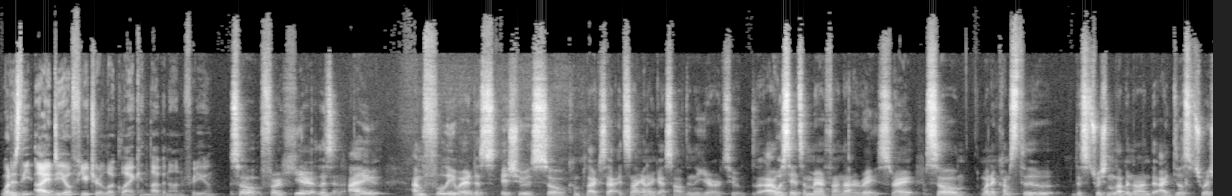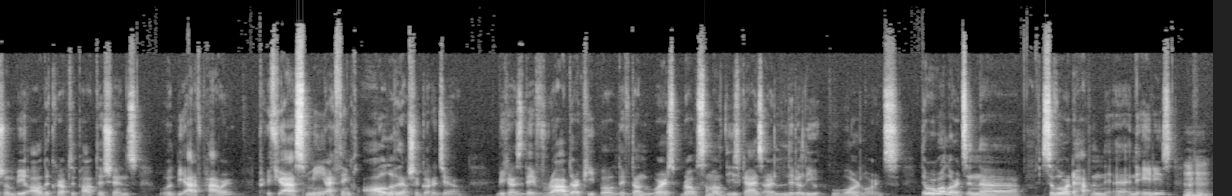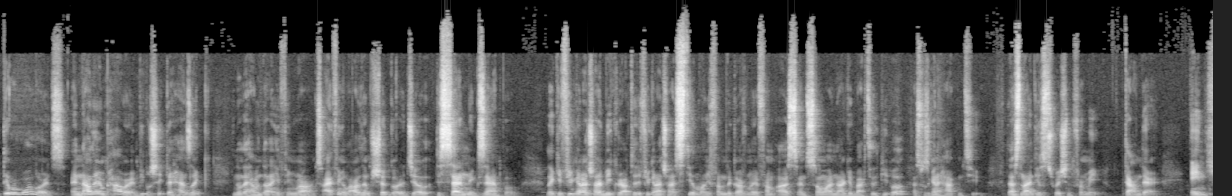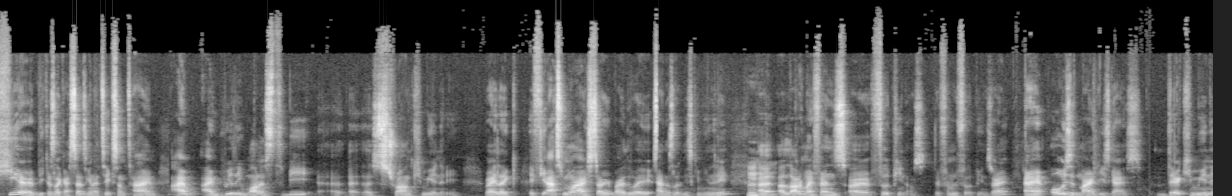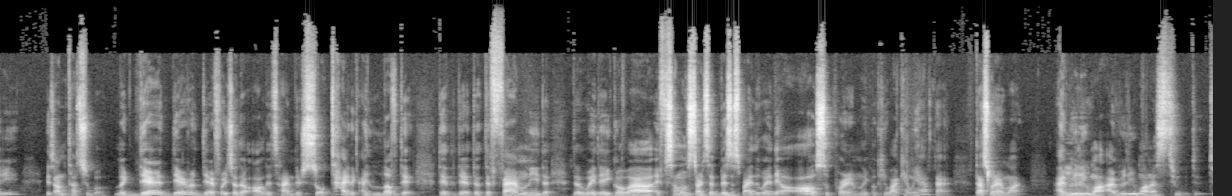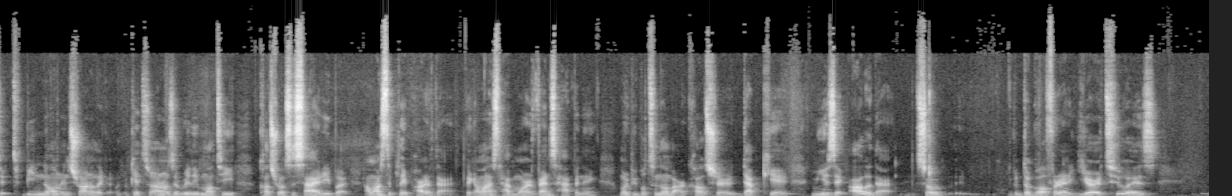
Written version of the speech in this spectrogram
What does the ideal future look like in Lebanon for you? So for here, listen, I I'm fully aware this issue is so complex that it's not gonna get solved in a year or two. I always say it's a marathon, not a race, right? So when it comes to the situation in Lebanon, the ideal situation would be all the corrupted politicians would be out of power. If you ask me, I think all of them should go to jail because they've robbed our people. They've done worse, bro. Some of these guys are literally warlords. They were warlords in the civil war that happened in the, uh, in the 80s. Mm-hmm. They were warlords, and now they're in power, and people shake their hands like you know they haven't done anything wrong. So I think a lot of them should go to jail to set an example. Like if you're gonna try to be corrupted, if you're gonna try to steal money from the government, from us, and so on, and not give back to the people, that's what's gonna happen to you. That's an ideal situation for me down there. In here, because like I said, it's gonna take some time. I I really want us to be a, a, a strong community right? Like, if you ask me why I started, by the way, Canada's Lebanese community, mm-hmm. uh, a lot of my friends are Filipinos. They're from the Philippines, right? And I always admired these guys. Their community is untouchable. Like they're they're there for each other all the time. They're so tight. Like I loved it. The the the, the family, the the way they go out. If someone starts a business, by the way, they all support him. Like okay, why can't we have that? That's what I want. I mm-hmm. really want I really want us to, to, to, to be known in Toronto. Like okay, Toronto is a really multicultural society, but I want us to play part of that. Like I want us to have more events happening, more people to know about our culture, dabke, music, all of that. So the goal for a year or two is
